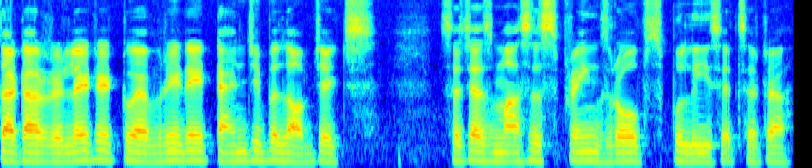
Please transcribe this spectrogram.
that are related to everyday tangible objects such as masses, springs, ropes, pulleys etc.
